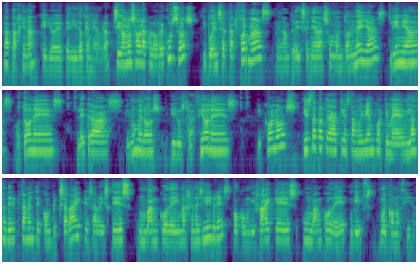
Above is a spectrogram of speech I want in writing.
la página que yo he pedido que me abra. Sigamos ahora con los recursos y puedo insertar formas. Me dan prediseñadas un montón de ellas. Líneas, botones, letras y números, ilustraciones, iconos. Y esta parte de aquí está muy bien porque me enlaza directamente con Pixabay que sabéis que es un banco de imágenes libres o con Gify que es un banco de GIFs muy conocido.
